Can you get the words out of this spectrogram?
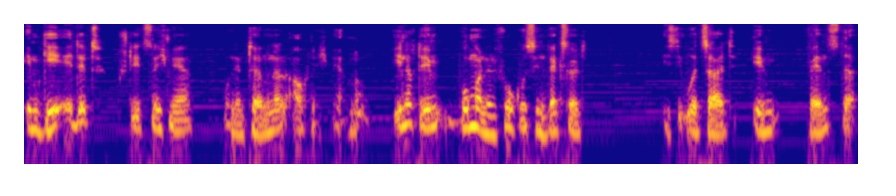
im G-Edit steht es nicht mehr und im Terminal auch nicht mehr. Ne. Je nachdem, wo man den Fokus hinwechselt, ist die Uhrzeit im Fenster.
